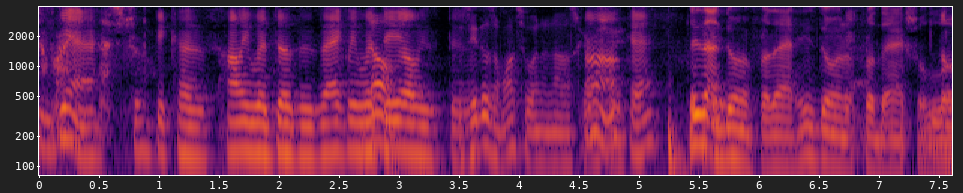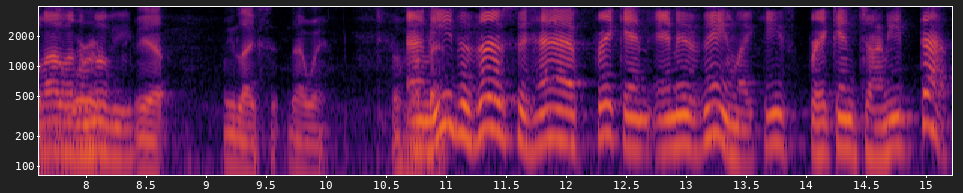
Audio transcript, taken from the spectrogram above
Oscar. Yeah, That's true. Because Hollywood does exactly what they always do. Because he doesn't want to win an Oscar. oh, actually. okay. He's not doing it for that. He's doing it for the actual love, love of of the, the movies. Yep. He likes it that way. That's not And bad. he deserves to have freaking in his name, like he's freaking Johnny Depp.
